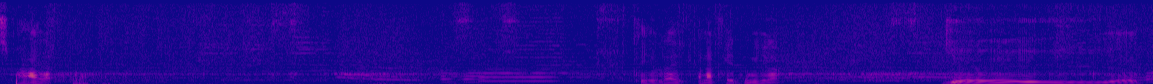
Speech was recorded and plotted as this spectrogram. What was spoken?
ชิบหายแล้ว ได้อนาเขตตรงนี้แล้ว เย้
